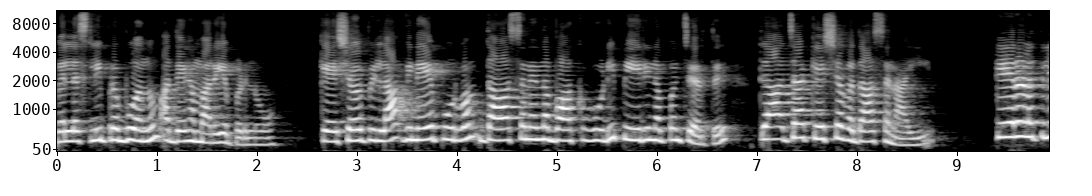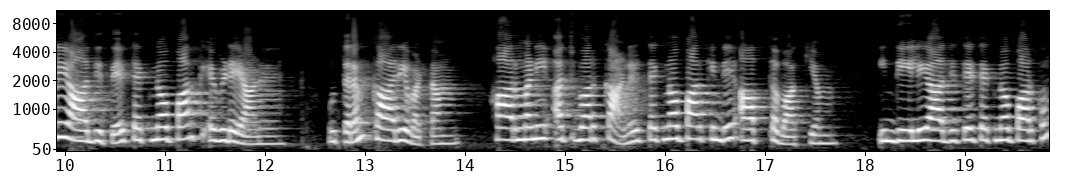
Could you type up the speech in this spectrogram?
വെല്ലസ്ലി പ്രഭു എന്നും അദ്ദേഹം അറിയപ്പെടുന്നു. കേശവപിള്ള വിനയപൂർവം ദാസൻ എന്ന വാക്കുകൂടി പേരിനൊപ്പം ചേർത്ത് രാജ കേശവദാസനായി. കേരളത്തിലെ ആദ്യത്തെ ടെക്നോ പാർക്ക് എവിടെയാണ്? ഉത്തരം കാര്യവട്ടം. ഹാർമണി അറ്റ് വർക്കാണ് ടെക്നോ പാർക്കിന്റെ ആപ്തവാക്യം. ഇന്ത്യയിലെ ആദ്യത്തെ ടെക്നോ പാർക്കും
